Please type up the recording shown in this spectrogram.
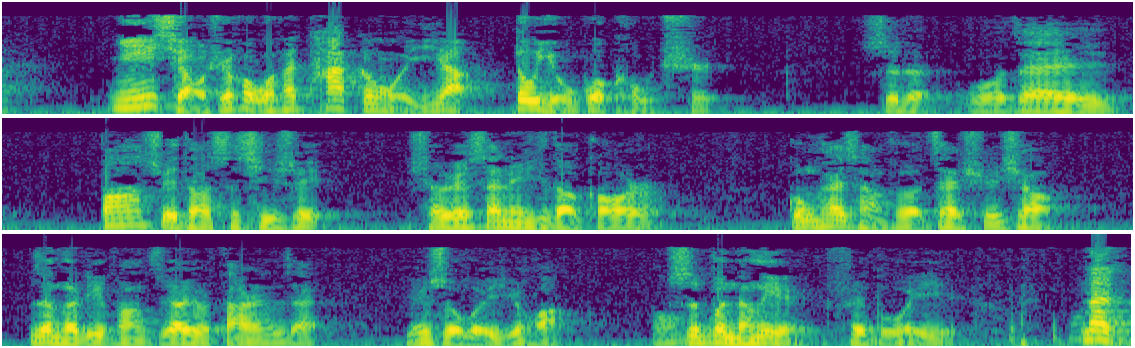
你小时候，我看他跟我一样都有过口吃。是的，我在八岁到十七岁，小学三年级到高二，公开场合在学校任何地方只要有大人在，没说过一句话，是不能也，非不为也。那。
